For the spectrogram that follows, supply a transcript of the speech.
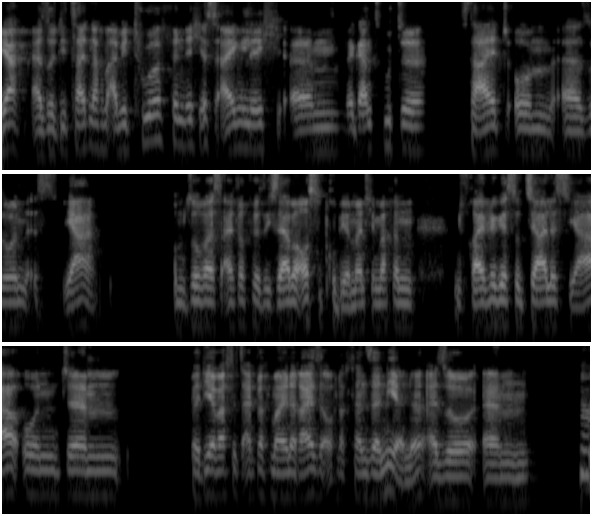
ja, also die Zeit nach dem Abitur, finde ich, ist eigentlich ähm, eine ganz gute Zeit, um äh, so ein, ist, ja, um sowas einfach für sich selber auszuprobieren. Manche machen ein freiwilliges soziales Jahr und ähm, bei dir war es jetzt einfach mal eine Reise auch nach Tansania, ne? Also ähm, Ja.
